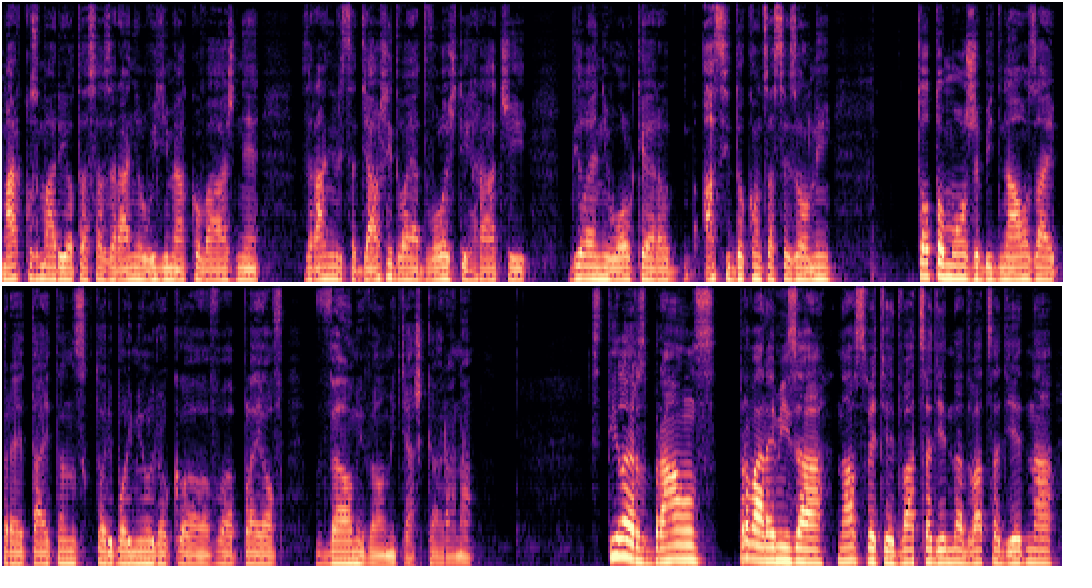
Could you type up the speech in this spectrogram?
Marcus Mariota sa zranil, uvidíme ako vážne. Zranili sa ďalší dvaja dôležití hráči, Delaney Walker asi do konca sezóny. Toto môže byť naozaj pre Titans, ktorí boli minulý rok eh, v playoff, veľmi, veľmi ťažká rana. Steelers Browns, prvá remíza na svete 21-21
